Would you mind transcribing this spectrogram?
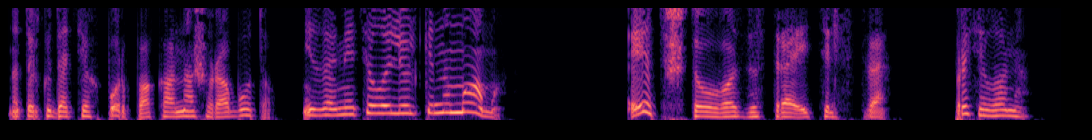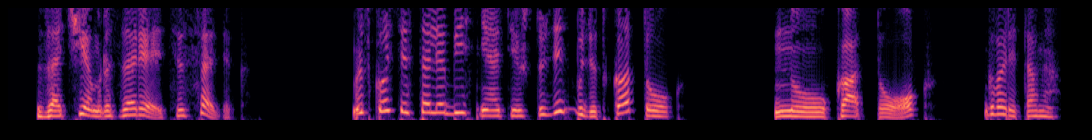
но только до тех пор, пока нашу работу не заметила Люлькина мама. «Это что у вас за строительство?» — просила она. «Зачем разоряете садик?» Мы с Костей стали объяснять ей, что здесь будет каток. «Ну, каток», — говорит она.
